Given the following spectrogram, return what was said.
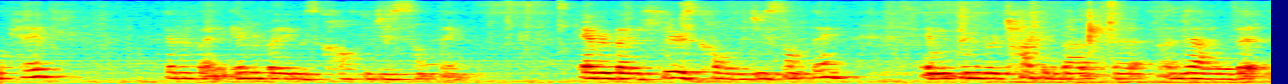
Okay? Everybody, everybody was called to do something. Everybody here is called to do something. And we were talking about uh, that a little bit.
